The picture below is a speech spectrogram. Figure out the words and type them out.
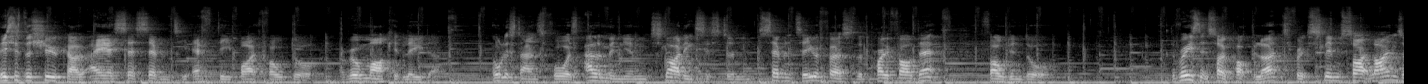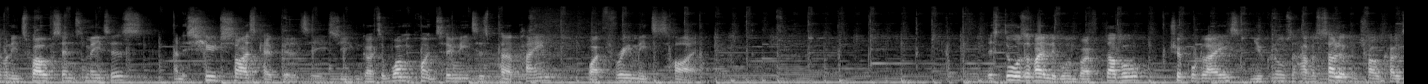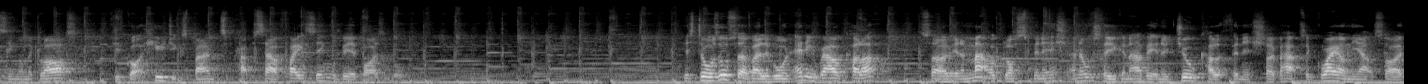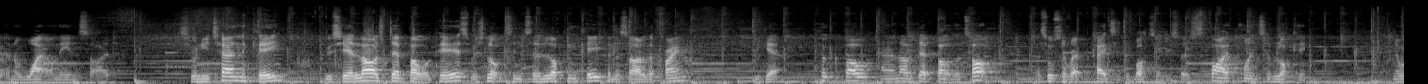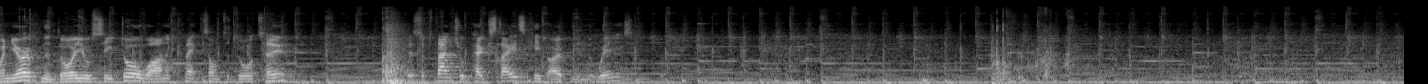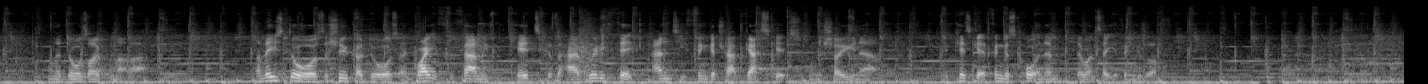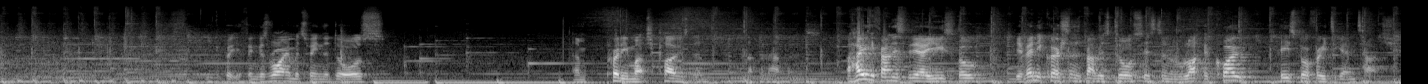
This is the Schüco ASS70 FD bifold door, a real market leader. All it stands for is aluminium sliding system. 70 refers to the profile depth, folding door. The reason it's so popular is for its slim sight lines of only 12 centimetres and its huge size capability, so you can go to 1.2 metres per pane by 3 metres high. This door is available in both double, triple glaze, and you can also have a solar control coating on the glass if you've got a huge expanse, perhaps south facing, would be advisable. This door is also available in any RAL colour, so in a matte or gloss finish, and also you can have it in a dual colour finish, so perhaps a grey on the outside and a white on the inside. So when you turn the key, you'll see a large deadbolt appears, which locks into the lock and keep in the side of the frame. You get hook bolt and another deadbolt at the top, that's also replicated at the bottom, so it's five points of locking. Now when you open the door, you'll see door one connects onto door two. The substantial peg stay to keep open in the wind. And the doors open like that. Now these doors, the Schuco doors, are great for families with kids because they have really thick anti-finger trap gaskets, I'm going to show you now. If kids get fingers caught in them, they won't take your fingers off. Put your fingers right in between the doors and pretty much close them, nothing happens. I hope you found this video useful. If you have any questions about this door system or would like a quote, please feel free to get in touch.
